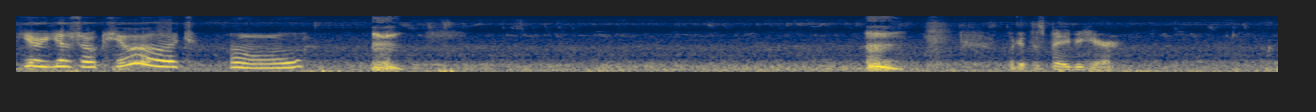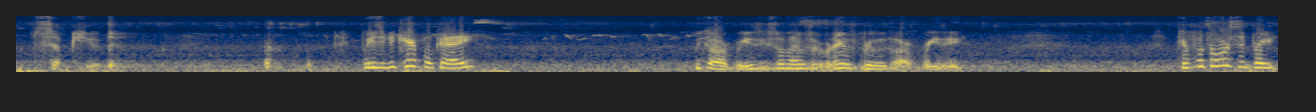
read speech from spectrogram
You're, you're so cute. Oh. Look at this baby here. So cute. Breezy, be careful, okay? We call her Breezy. Sometimes her name's Bree, we call her Breezy. Careful with the horses, Bree.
